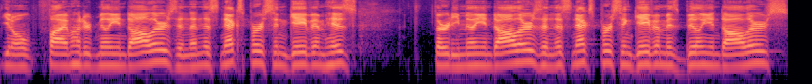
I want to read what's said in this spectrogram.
you know, 500 million dollars and then this next person gave him his $30 million, and this next person gave him his billion dollars.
